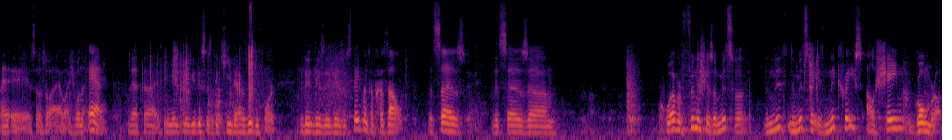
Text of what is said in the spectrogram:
Uh, uh, so, so I, I just want to add that uh, I think maybe, maybe this is the key that I was looking for. There, there's, a, there's a statement of Chazal that says that says um, whoever finishes a mitzvah, the, the mitzvah is nikres al shem gomra.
